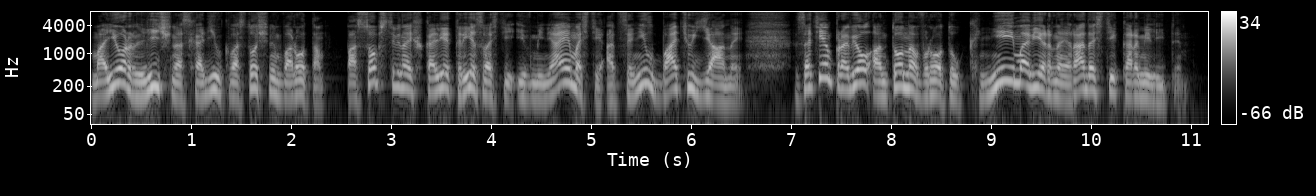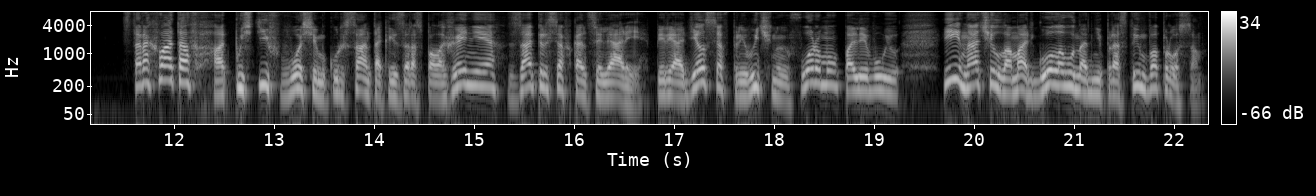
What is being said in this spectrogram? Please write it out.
Майор лично сходил к восточным воротам. По собственной шкале трезвости и вменяемости оценил батю Яны. Затем провел Антона в роту к неимоверной радости кармелиты. Старохватов, отпустив восемь курсанток из расположения, заперся в канцелярии, переоделся в привычную форму полевую и начал ломать голову над непростым вопросом.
